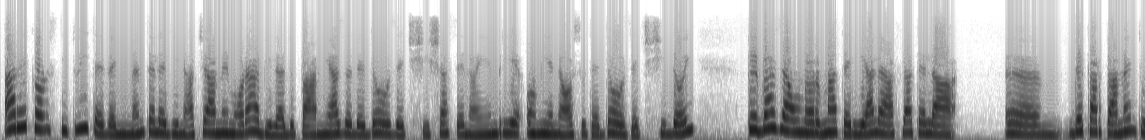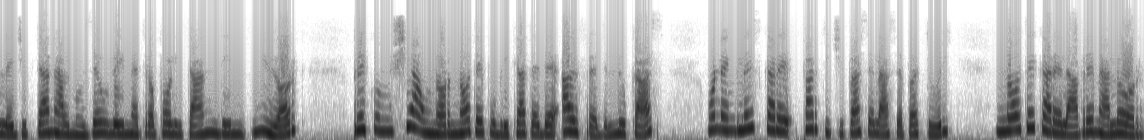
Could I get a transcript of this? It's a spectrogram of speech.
a reconstituit evenimentele din acea memorabilă după amiază de 26 noiembrie 1922, pe baza unor materiale aflate la uh, Departamentul Egiptean al Muzeului Metropolitan din New York, precum și a unor note publicate de Alfred Lucas, un englez care participase la săpături, note care la vremea lor,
